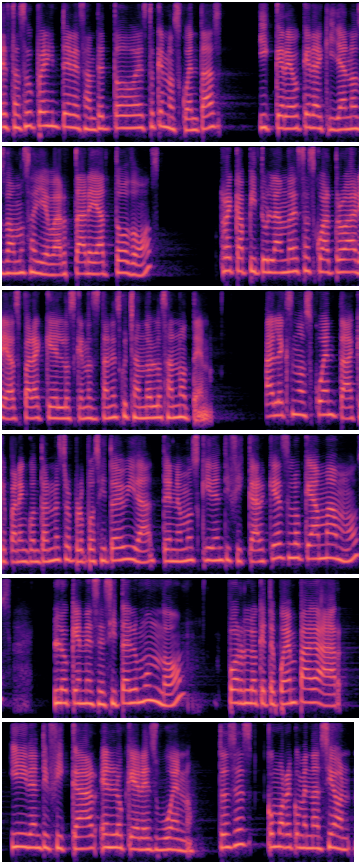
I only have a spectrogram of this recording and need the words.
Está súper interesante todo esto que nos cuentas y creo que de aquí ya nos vamos a llevar tarea todos, recapitulando estas cuatro áreas para que los que nos están escuchando los anoten. Alex nos cuenta que para encontrar nuestro propósito de vida tenemos que identificar qué es lo que amamos, lo que necesita el mundo, por lo que te pueden pagar y identificar en lo que eres bueno. Entonces, como recomendación,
